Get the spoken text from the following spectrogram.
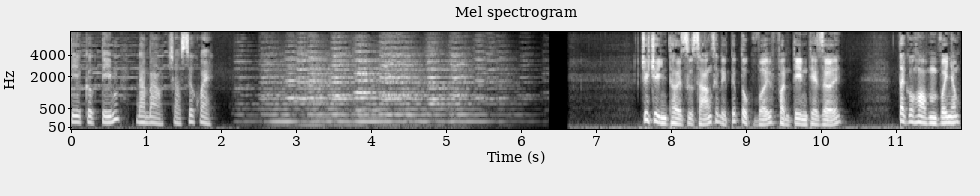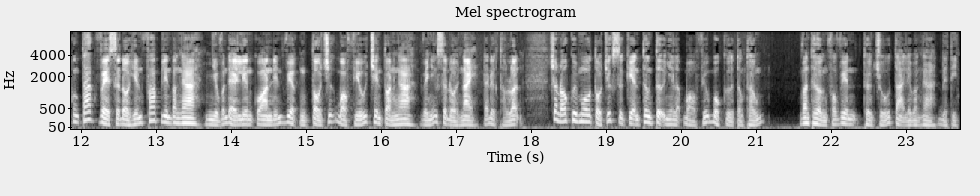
tia cực tím đảm bảo cho sức khỏe. Chương trình Thời sự sáng sẽ được tiếp tục với phần tin thế giới. Tại cuộc họp với nhóm công tác về sửa đổi hiến pháp Liên bang Nga, nhiều vấn đề liên quan đến việc tổ chức bỏ phiếu trên toàn Nga về những sửa đổi này đã được thảo luận, trong đó quy mô tổ chức sự kiện tương tự như là bỏ phiếu bầu cử tổng thống. Văn Thường, phóng viên thường trú tại Liên bang Nga đưa tin.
